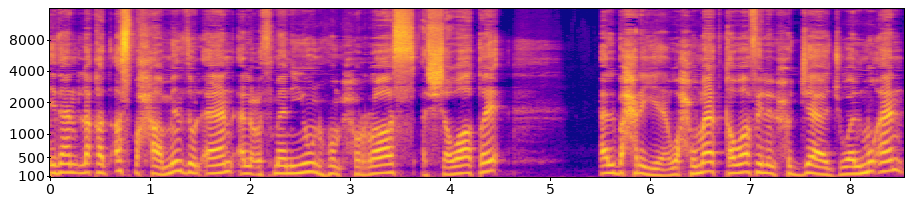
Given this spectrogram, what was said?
إذا لقد أصبح منذ الآن العثمانيون هم حراس الشواطئ البحرية وحماة قوافل الحجاج والمؤن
